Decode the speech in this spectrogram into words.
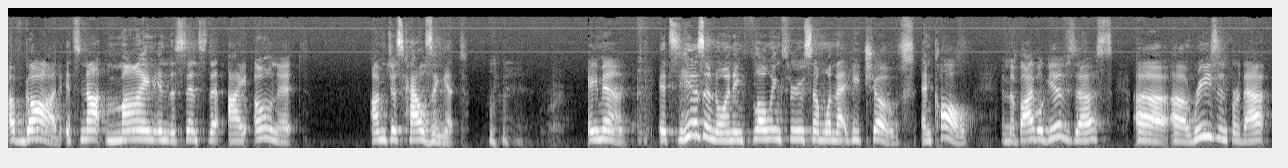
of God. It's not mine in the sense that I own it, I'm just housing it. Amen. It's His anointing flowing through someone that He chose and called. And the Bible gives us uh, a reason for that.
